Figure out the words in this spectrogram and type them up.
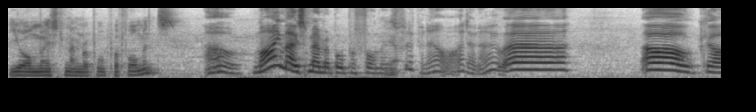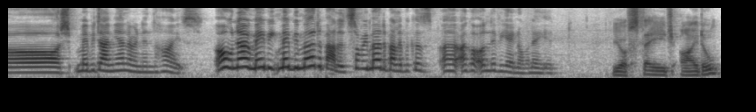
Your most memorable performance? Oh, my most memorable performance. Yeah. Flipping hell, I don't know. Uh, oh gosh, maybe Daniela in In the Heights. Oh no, maybe maybe Murder Ballad. Sorry, Murder Ballad because uh, I got Olivier nominated. Your stage idol?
